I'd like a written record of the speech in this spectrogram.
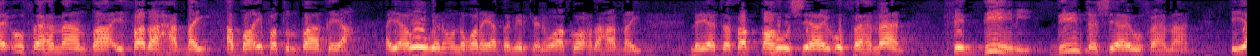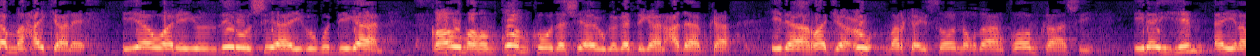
ay u fahmaan daa'ifada hadhay. addaa'ifatu lbaaqiya ayaa awowgani u noqonaya damiirkani. Waa kooxda hadhay. liyatafaqahuu si ay u fahmaan fi ddiini diinta si ay u fahmaan. Iyo maxay kale? Iyo waliyundiruu si ay ugu digaan. Qawmahum qoomkooda si ay ugaga digaan cadaabka. Idaa rajacuu markay soo noqdaan qoomkaasi ilayhim ay ila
